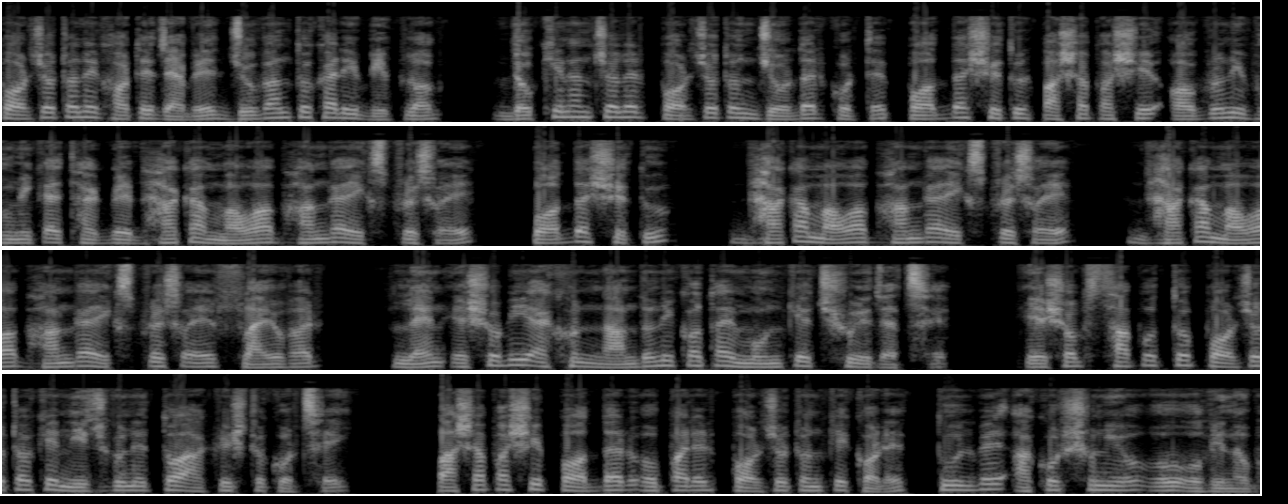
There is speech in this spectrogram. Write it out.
পর্যটনে ঘটে যাবে যুগান্তকারী বিপ্লব। দক্ষিণাঞ্চলের পর্যটন জোরদার করতে পদ্মা সেতুর পাশাপাশি অগ্রণী ভূমিকায় থাকবে ঢাকা মাওয়া ভাঙ্গা এক্সপ্রেসওয়ে। পদ্মা সেতু, ঢাকা মাওয়া ভাঙ্গা এক্সপ্রেসওয়ে, ঢাকা মাওয়া ভাঙ্গা এক্সপ্রেসওয়ে ফ্লাইওভার, লেন এসবই এখন নান্দনিকতায় মনকে ছুঁয়ে যাচ্ছে। এসব স্থাপত্য পর্যটকে নিজগুণে তো আকৃষ্ট করছেই। পাশাপাশি পদ্মার ওপারের পর্যটনকে করে তুলবে আকর্ষণীয় ও অভিনব।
